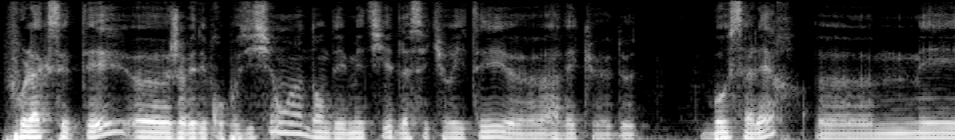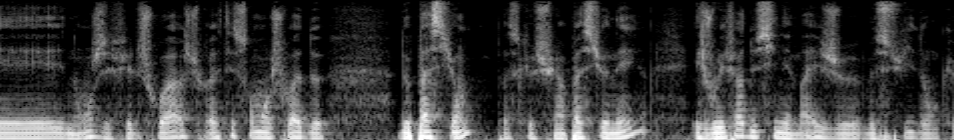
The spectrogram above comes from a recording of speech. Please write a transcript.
Faut l'accepter. Euh, J'avais des propositions hein, dans des métiers de la sécurité euh, avec de beaux salaires, Euh, mais non, j'ai fait le choix. Je suis resté sur mon choix de de passion parce que je suis un passionné et je voulais faire du cinéma et je me suis donc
